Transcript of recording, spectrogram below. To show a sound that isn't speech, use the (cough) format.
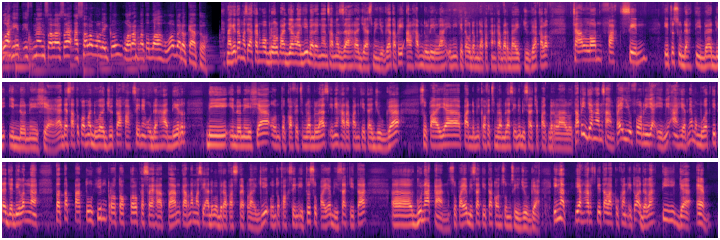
Wahid Isnan Salasa. Assalamualaikum warahmatullahi wabarakatuh. Nah kita masih akan ngobrol panjang lagi barengan sama Zahra Jasmine juga Tapi Alhamdulillah ini kita udah mendapatkan kabar baik juga Kalau calon vaksin itu sudah tiba di Indonesia ya. Ada 1,2 juta vaksin yang udah hadir di Indonesia untuk COVID-19. Ini harapan kita juga supaya pandemi COVID-19 ini bisa cepat berlalu. Tapi jangan sampai euforia ini akhirnya membuat kita jadi lengah. Tetap patuhin protokol kesehatan karena masih ada beberapa step lagi untuk vaksin itu supaya bisa kita uh, gunakan supaya bisa kita konsumsi juga. Ingat, yang harus kita lakukan itu adalah 3M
